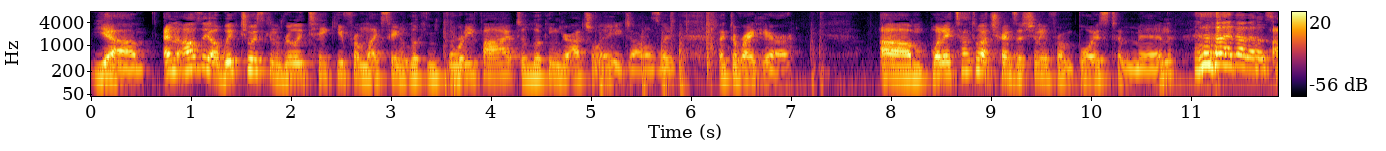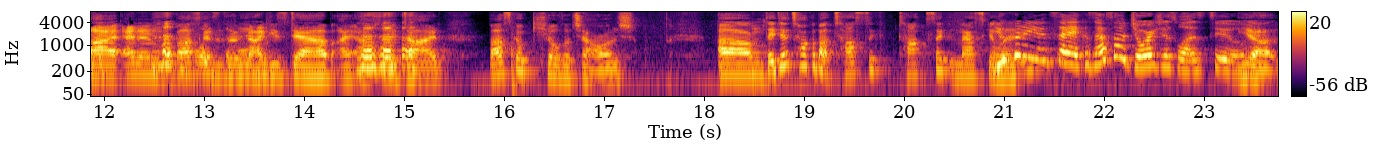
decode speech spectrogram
yeah, and honestly, a wig choice can really take you from like saying looking forty five to looking your actual age. Honestly, like the right hair. Um, when they talked about transitioning from boys to men, I thought that was funny. uh, and then Bosco did the men. '90s dab, I absolutely died. Bosco killed the challenge. Um, they did talk about toxic toxic masculinity. you couldn't even say it because that's how Jorgeous was too. yeah,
